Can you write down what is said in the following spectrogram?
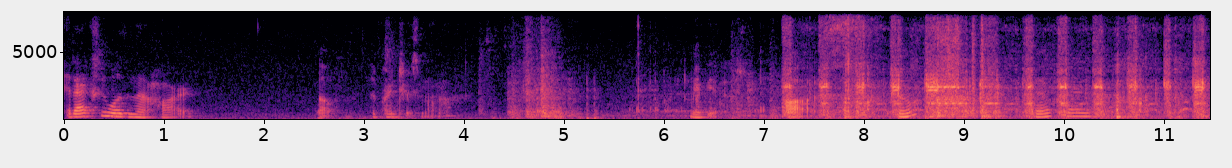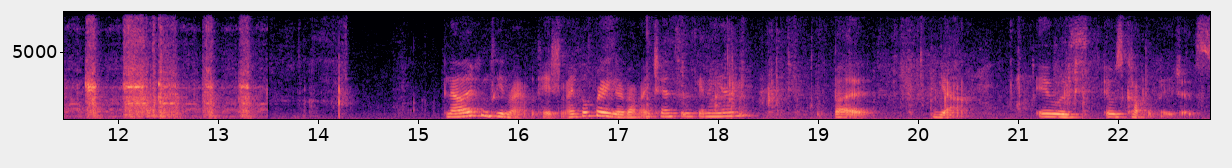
It actually wasn't that hard. Oh, the printer's not on. Maybe it is. Pause. Oh, okay. Now that I've completed my application, I feel pretty good about my chances of getting in. But yeah, it was it was a couple pages.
